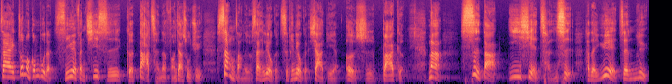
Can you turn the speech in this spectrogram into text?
在周末公布的十一月份七十个大城的房价数据，上涨的有三十六个，持平六个，下跌二十八个。那四大一线城市，它的月增率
